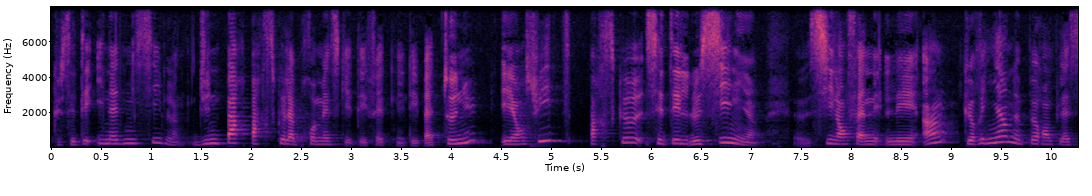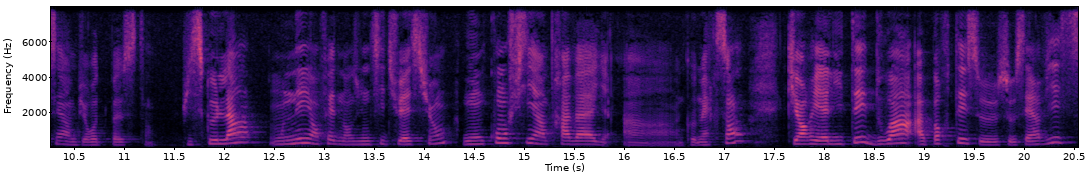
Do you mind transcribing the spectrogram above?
que c'était inadmissible. D'une part parce que la promesse qui était faite n'était pas tenue, et ensuite parce que c'était le signe, euh, s'il en fallait un, que rien ne peut remplacer un bureau de poste. Puisque là, on est en fait dans une situation où on confie un travail à un commerçant qui en réalité doit apporter ce, ce service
